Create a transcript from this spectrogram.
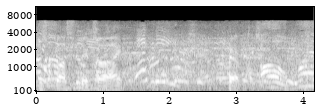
Just trust me. It's all right. Oh, what?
